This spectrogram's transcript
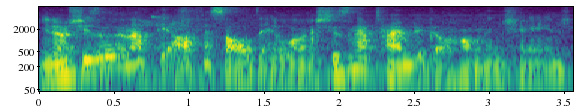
you know, she's in up the office all day long. She doesn't have time to go home and change.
